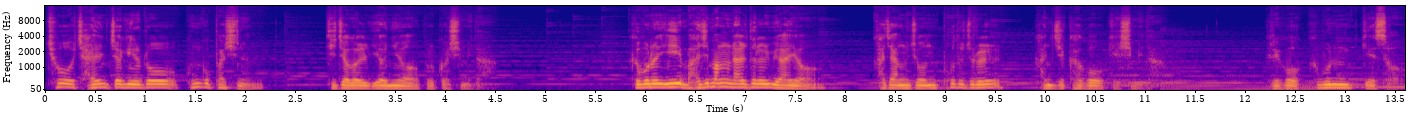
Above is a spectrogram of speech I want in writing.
초자연적으로 공급하시는 기적을 연이어 볼 것입니다. 그분은 이 마지막 날들을 위하여 가장 좋은 포도주를 간직하고 계십니다. 그리고 그분께서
